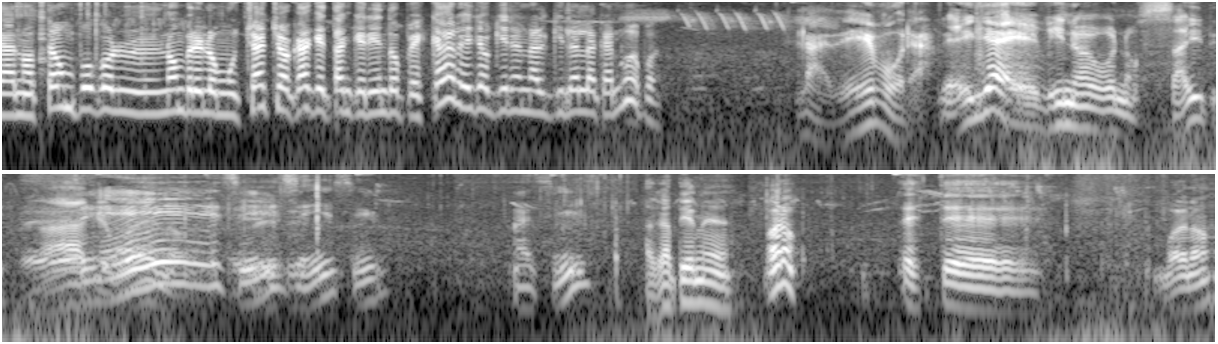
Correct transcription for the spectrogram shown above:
anotá un poco el nombre de los muchachos acá que están queriendo pescar. Ellos quieren alquilar la canoa, pues. La Débora. Ella eh, vino de Buenos Aires. Ah, sí, qué bueno. sí, sí, sí. Así. Acá tiene, Bueno, este. bueno,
